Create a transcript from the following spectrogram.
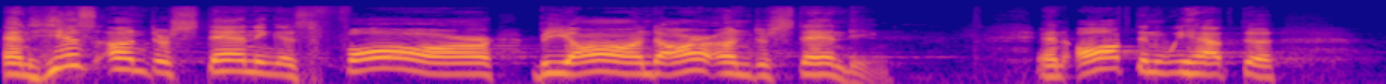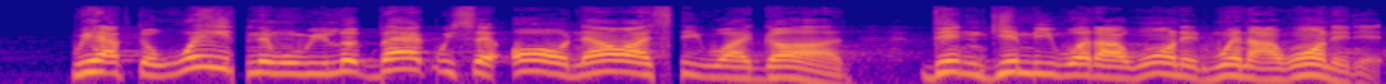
And his understanding is far beyond our understanding. And often we have to we have to wait and then when we look back we say, "Oh, now I see why God didn't give me what I wanted when I wanted it."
